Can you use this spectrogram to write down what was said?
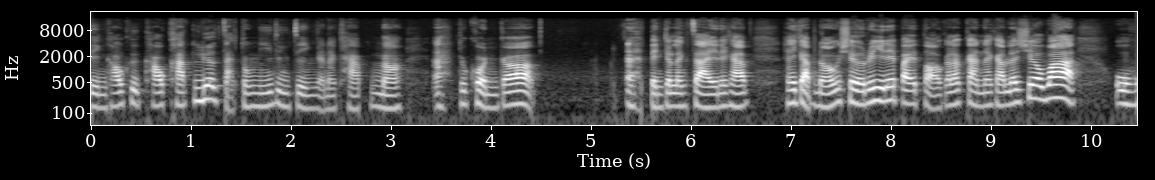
ริง ๆเขาคือเขาคัดเลือกจากตรงนี้จริง ๆนะครับเนาะอะทุกคนก็ อะเป็นกำลังใจนะครับ ให้กับน้องเชอรี่ได้ไปต่อกันแล้วกันนะครับ และเชื่อว่าโอ้โห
